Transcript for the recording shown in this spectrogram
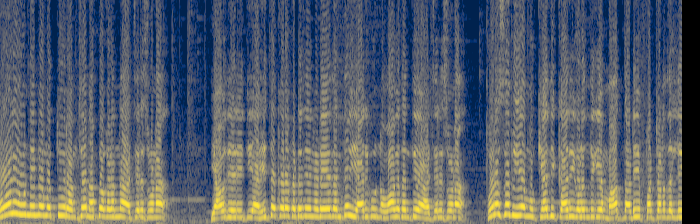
ಹೋಳಿ ಹುಣ್ಣಿಮೆ ಮತ್ತು ರಂಜಾನ್ ಹಬ್ಬಗಳನ್ನು ಆಚರಿಸೋಣ. ಯಾವುದೇ ರೀತಿಯ ಅಹಿತಕರ ಘಟನೆ ನಡೆಯದಂತೆ ಯಾರಿಗೂ ನೋವಾಗದಂತೆ ಆಚರಿಸೋಣ. ಪುರಸಭೆಯ ಮುಖ್ಯಾಧಿಕಾರಿಗಳೊಂದಿಗೆ ಮಾತನಾಡಿ ಪಟ್ಟಣದಲ್ಲಿ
